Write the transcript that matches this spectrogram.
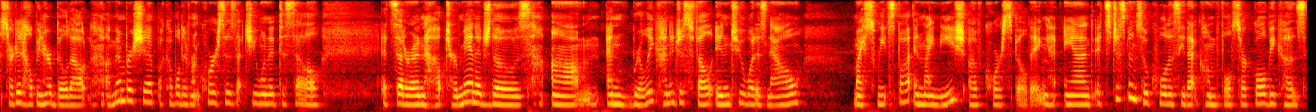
started helping her build out a membership, a couple different courses that she wanted to sell, etc., and helped her manage those. Um, and really kind of just fell into what is now my sweet spot in my niche of course building. And it's just been so cool to see that come full circle because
